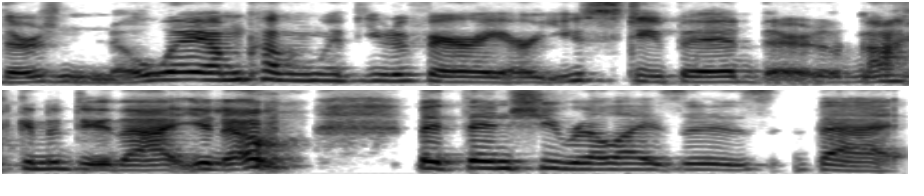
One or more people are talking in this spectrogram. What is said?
there's no way i'm coming with you to fairy are you stupid? They're not going to do that you know? But then she realizes that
